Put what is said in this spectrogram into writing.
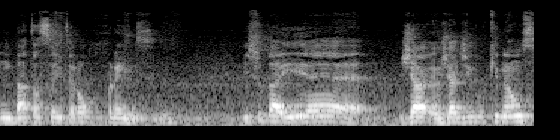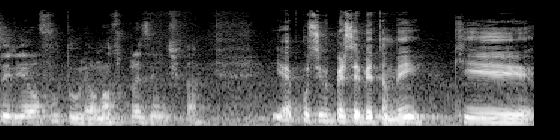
um data center on-premise. Né? Isso daí é, já, eu já digo que não seria o futuro, é o nosso presente, tá? E é possível perceber também que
